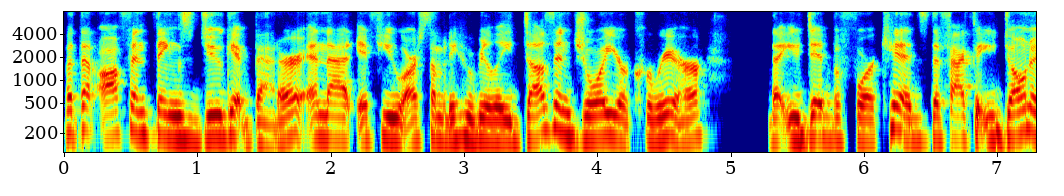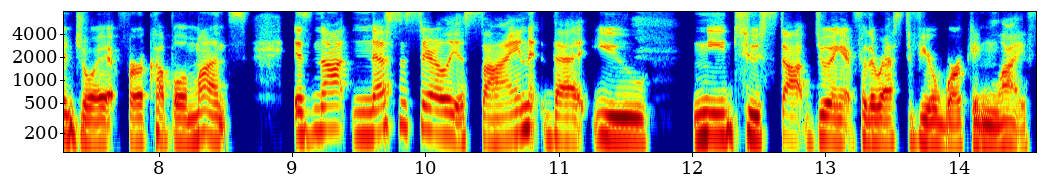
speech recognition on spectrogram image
but that often things do get better. And that if you are somebody who really does enjoy your career, that you did before kids, the fact that you don't enjoy it for a couple of months is not necessarily a sign that you need to stop doing it for the rest of your working life.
